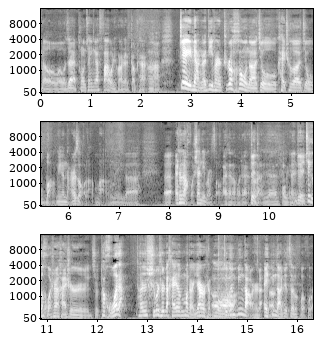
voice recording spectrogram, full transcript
呃，我我在朋友圈应该发过这块儿的照片啊。这两个地方之后呢，就开车就往那个哪儿走了，往那个呃埃特纳火山那边走了。埃特纳火山，对的对，这个火山还是就它活的，它时不时的还要冒点烟儿什么的，哦就跟冰岛似的。哎，冰岛这次火火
